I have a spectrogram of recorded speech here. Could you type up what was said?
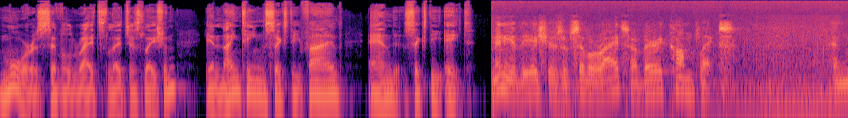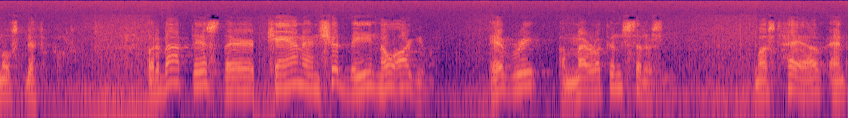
more civil rights legislation in 1965 and 68. Many of the issues of civil rights are very complex and most difficult. But about this, there can and should be no argument. Every American citizen must have an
